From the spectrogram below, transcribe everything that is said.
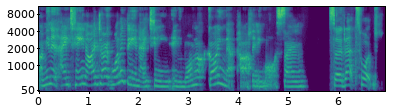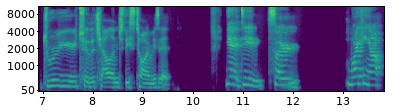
I'm in at 18. I don't want to be an 18 anymore. I'm not going that path anymore. So So that's what drew you to the challenge this time, is it? Yeah, it did. So waking up,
